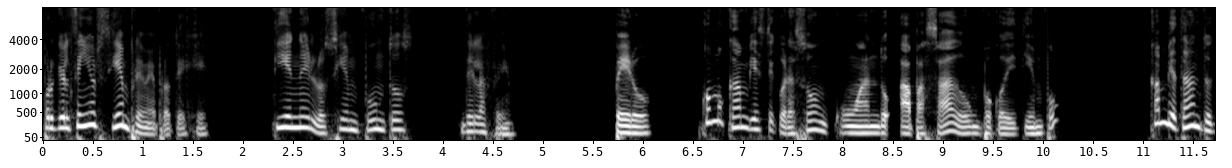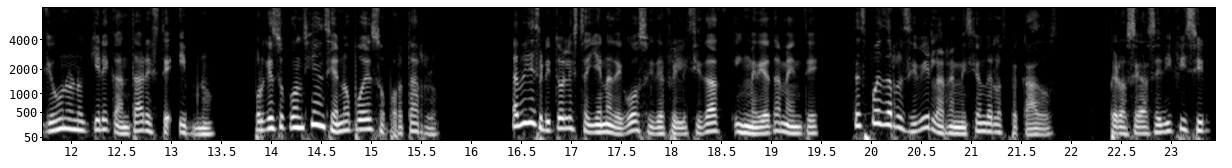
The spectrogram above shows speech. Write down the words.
porque el Señor siempre me protege. Tiene los 100 puntos de la fe. Pero, ¿cómo cambia este corazón cuando ha pasado un poco de tiempo? Cambia tanto que uno no quiere cantar este himno, porque su conciencia no puede soportarlo. La vida espiritual está llena de gozo y de felicidad inmediatamente después de recibir la remisión de los pecados, pero se hace difícil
